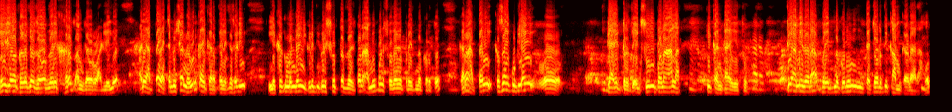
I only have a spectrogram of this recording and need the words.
हे जेव्हा कळलं तेव्हा जबाबदारी खरंच आमच्यावर वाढलेली आहे. आणि आता याच्यापेक्षा नवीन काय करता येईल याच्यासाठी लेखक मंडळी इकडे तिकडे शोधतात जायचं. पण आम्ही पण शोधायचा प्रयत्न करतोय. कारण आताही कसं आहे कुठल्याही कॅरेक्टरचा एक सुरीपणा आला की कंटाळा येतो. ते आम्ही जरा प्रयत्न करून त्याच्यावरती काम करणार आहोत.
